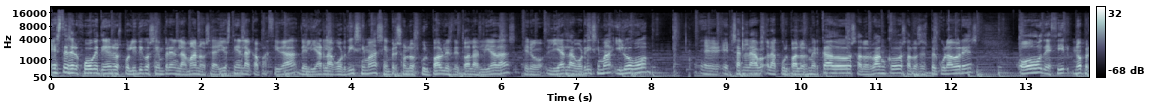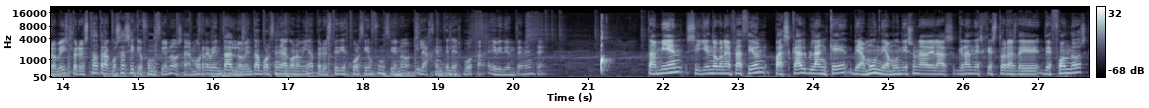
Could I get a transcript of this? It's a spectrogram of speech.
Este es el juego que tienen los políticos siempre en la mano, o sea, ellos tienen la capacidad de liar la gordísima, siempre son los culpables de todas las liadas, pero liar la gordísima y luego eh, echarle la, culpa a los mercados, a los bancos, a los especuladores, o decir, no, pero veis, pero esta otra cosa sí que funcionó, o sea, hemos reventado el 90% de la economía, pero este 10% funcionó y la gente les vota, evidentemente. También, siguiendo con la inflación, Pascal Blanquet de Amundi. Amundi es una de las grandes gestoras de fondos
